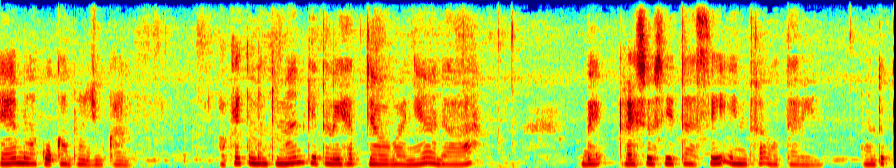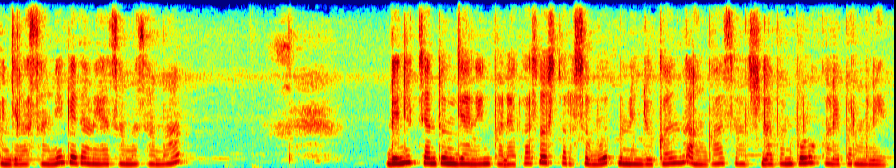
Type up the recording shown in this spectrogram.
E. Melakukan rujukan Oke teman-teman, kita lihat jawabannya adalah B. Resusitasi intrauterin. Untuk penjelasannya kita lihat sama-sama. Denyut jantung janin pada kasus tersebut menunjukkan angka 180 kali per menit,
